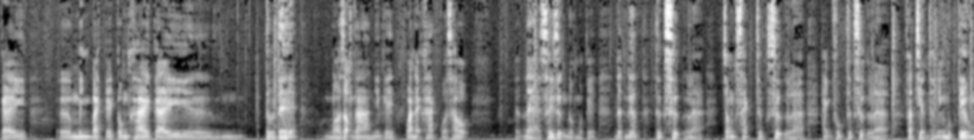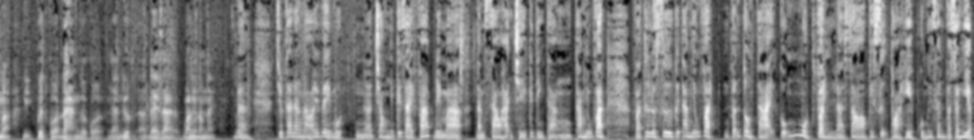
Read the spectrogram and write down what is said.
cái uh, minh bạch cái công khai cái uh, tử tế mở rộng ra những cái quan hệ khác của xã hội để xây dựng được một cái đất nước thực sự là trong sạch thực sự là hạnh phúc thực sự là phát triển theo những mục tiêu mà nghị quyết của đảng rồi của nhà nước đã đề ra bao nhiêu năm nay. Vâng, chúng ta đang nói về một ờ, trong những cái giải pháp để mà làm sao hạn chế cái tình trạng tham nhũng vặt. Và thưa luật sư, cái tham nhũng vặt vẫn tồn tại cũng một phần là do cái sự thỏa hiệp của người dân và doanh nghiệp.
